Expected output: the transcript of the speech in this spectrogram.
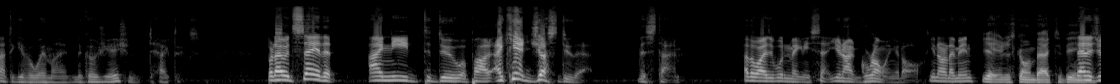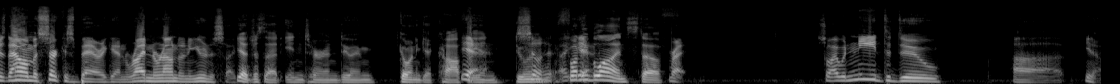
not to give away my negotiation tactics, but I would say that I need to do a pod. I can't just do that this time. Otherwise, it wouldn't make any sense. You're not growing at all. You know what I mean? yeah, you're just going back to being. Then it's just now I'm a circus bear again, riding around on a unicycle. yeah, just that intern doing going to get coffee Yeah. and doing So, uh, funny yeah. blind stuff. Right. So I would need to do, uh, you know,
